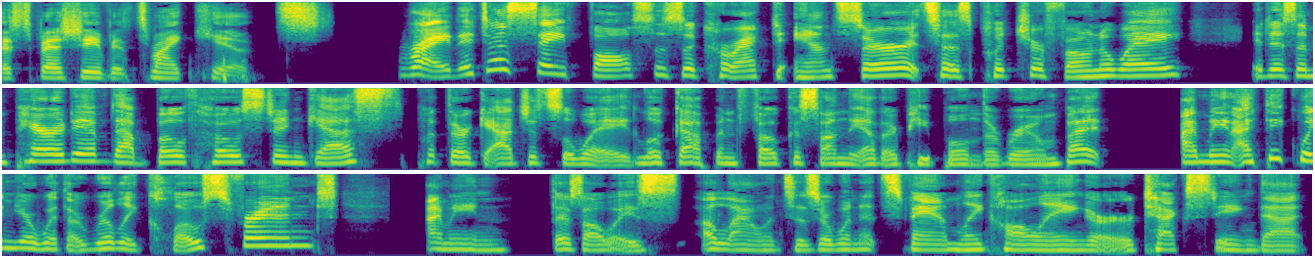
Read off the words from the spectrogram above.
especially if it's my kids. Right. It does say false is the correct answer. It says put your phone away. It is imperative that both host and guests put their gadgets away, look up and focus on the other people in the room. But I mean, I think when you're with a really close friend, I mean, there's always allowances or when it's family calling or texting that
